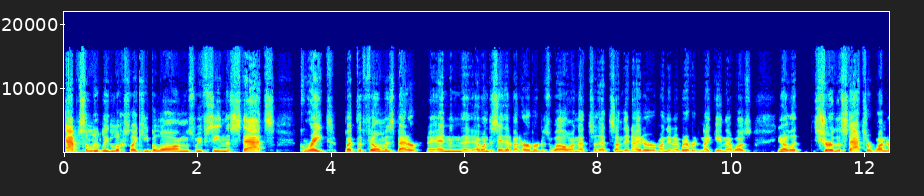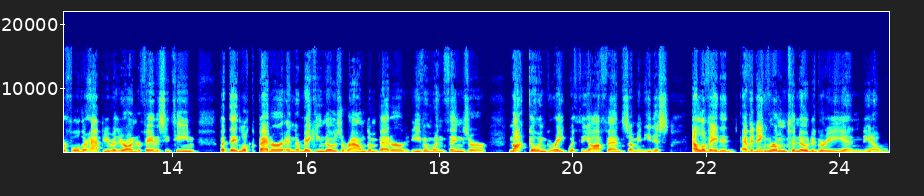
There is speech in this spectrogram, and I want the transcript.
absolutely looks like he belongs. We've seen the stats, great, but the film is better. And I wanted to say that about Herbert as well. On that that Sunday nighter or Monday night, whatever night game that was. You know, that, sure the stats are wonderful. They're happy whether you're on your fantasy team, but they look better and they're making those around them better, even when things are not going great with the offense. I mean, he just elevated Evan Engram to no degree. And, you know,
